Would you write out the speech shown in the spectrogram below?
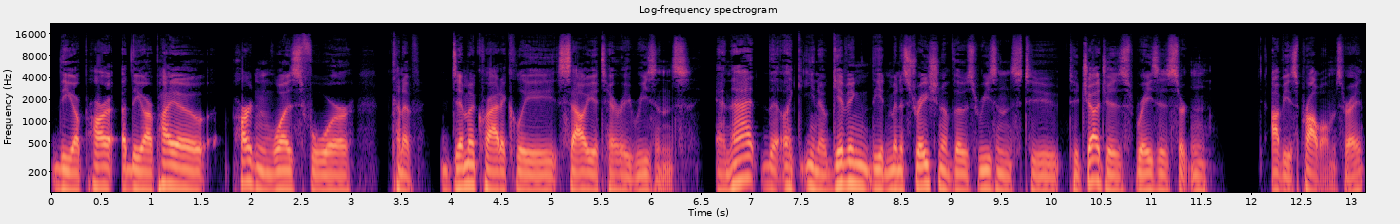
the arpa- the arpaio pardon was for kind of democratically salutary reasons and that, that like you know giving the administration of those reasons to to judges raises certain obvious problems right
